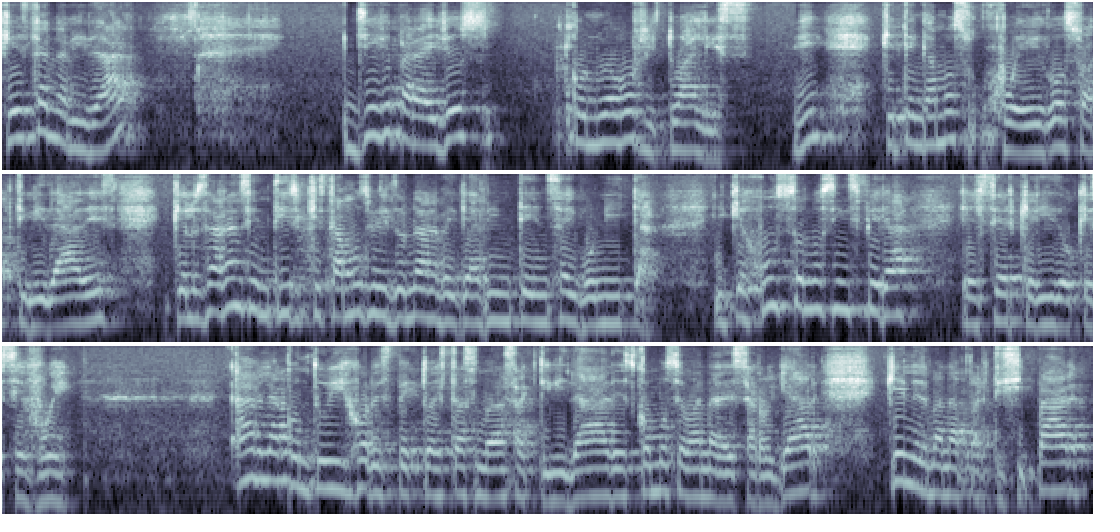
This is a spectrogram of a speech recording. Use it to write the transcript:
que esta Navidad llegue para ellos con nuevos rituales. ¿eh? que tengamos juegos o actividades que los hagan sentir que estamos viviendo una Navidad intensa y bonita y que justo nos inspira el ser querido que se fue. Habla con tu hijo respecto a estas nuevas actividades, cómo se van a desarrollar, quiénes van a participar,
